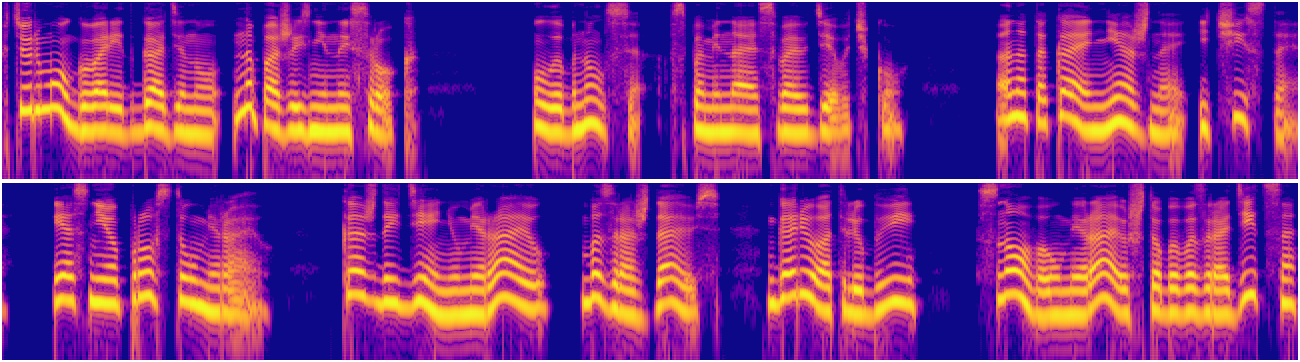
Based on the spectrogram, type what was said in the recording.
В тюрьму, говорит гадину, на пожизненный срок. Улыбнулся, вспоминая свою девочку. Она такая нежная и чистая. Я с нее просто умираю. Каждый день умираю, возрождаюсь, горю от любви, снова умираю, чтобы возродиться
